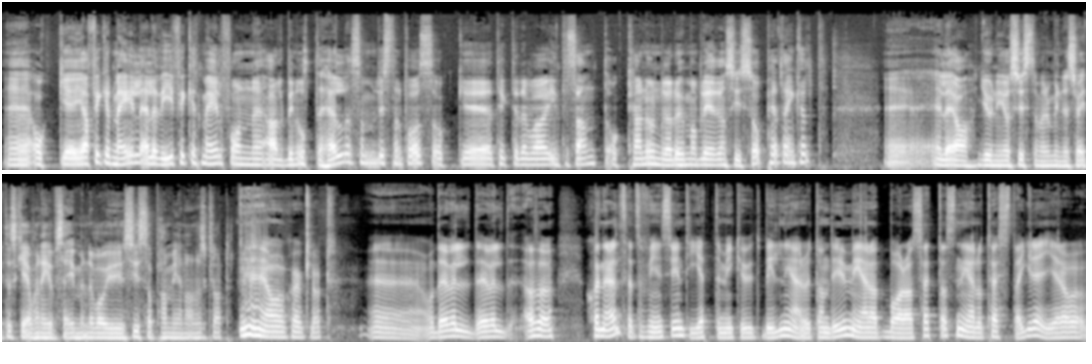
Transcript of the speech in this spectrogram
Eh, och eh, jag fick ett mejl, eller vi fick ett mejl från eh, Albin Ottehäll som lyssnade på oss och eh, tyckte det var intressant och han undrade hur man blir en sysop helt enkelt. Eller ja, Junior System Administrator skrev han i och för sig, men det var ju sysop han menade såklart. Ja, självklart. Uh, och det är väl, det är väl alltså, generellt sett så finns det ju inte jättemycket utbildningar utan det är ju mer att bara sätta sig ner och testa grejer och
